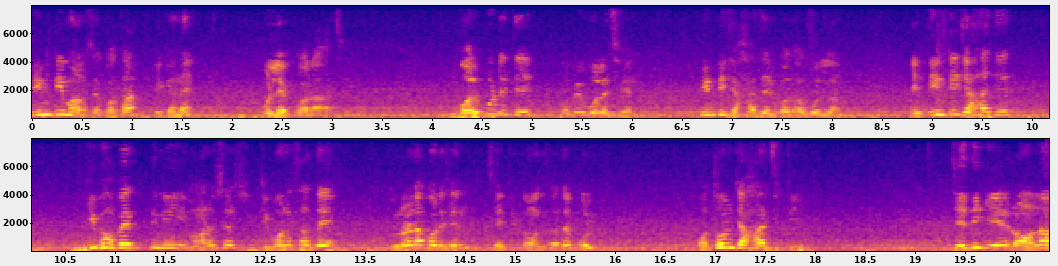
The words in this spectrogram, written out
তিনটি মানুষের কথা এখানে উল্লেখ করা আছে। গল্পটিতে কবি বলেছেন, তিনটি জাহাজের কথা বললাম। এই তিনটি জাহাজের কীভাবে তিনি মানুষের জীবনের সাথে তুলনা করেছেন, সেটি তোমাদের সাথে বলব। প্রথম জাহাজটি যেদিকে রওনা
